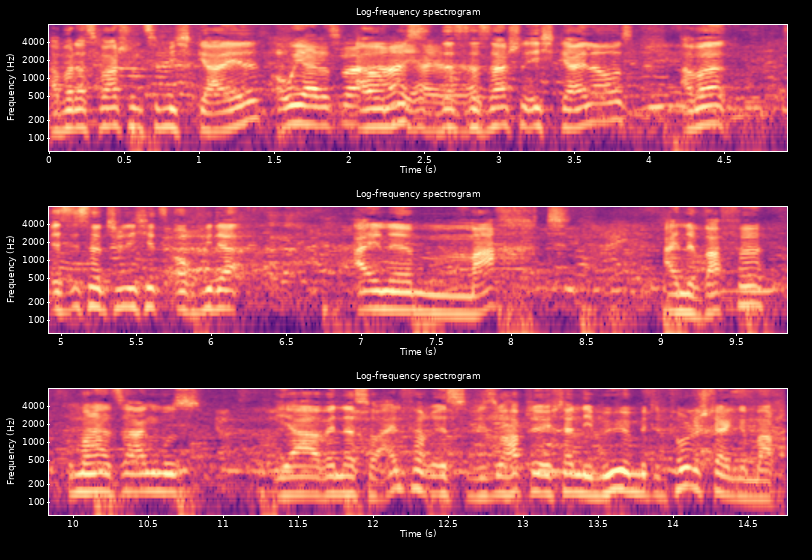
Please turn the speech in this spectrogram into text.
aber das war schon ziemlich geil. Oh ja, das war. Ah, muss, ja, ja, das, das sah schon echt geil aus. Aber es ist natürlich jetzt auch wieder eine Macht, eine Waffe, wo man halt sagen muss, ja, wenn das so einfach ist, wieso habt ihr euch dann die Mühe mit dem Todesstern gemacht?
